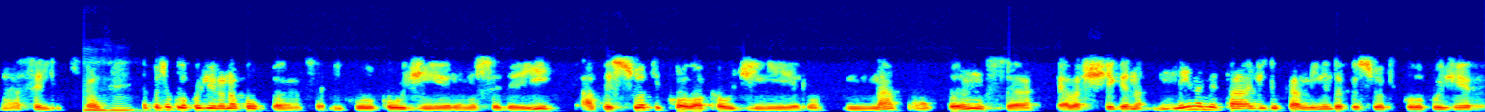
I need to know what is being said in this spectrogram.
da Selic. Então, uhum. a pessoa colocou dinheiro na poupança e colocou o dinheiro no CDI, a pessoa que coloca o dinheiro na poupança, ela chega na, nem na metade do caminho da pessoa que colocou o dinheiro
